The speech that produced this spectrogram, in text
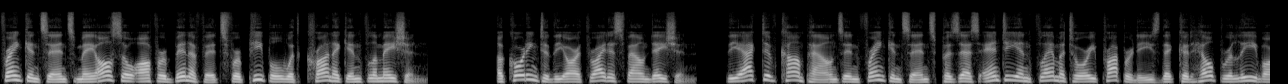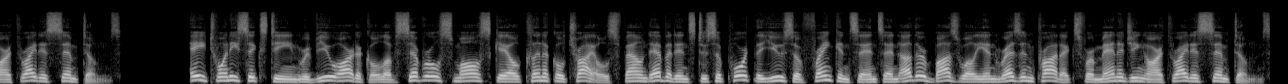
Frankincense may also offer benefits for people with chronic inflammation. According to the Arthritis Foundation, the active compounds in frankincense possess anti-inflammatory properties that could help relieve arthritis symptoms. A 2016 review article of several small-scale clinical trials found evidence to support the use of frankincense and other boswellian resin products for managing arthritis symptoms.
